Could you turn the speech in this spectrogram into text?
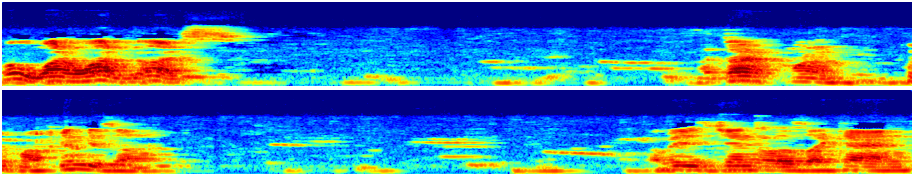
Oh, 101, nice. I don't want to put my fingers on it. I'll be as gentle as I can.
